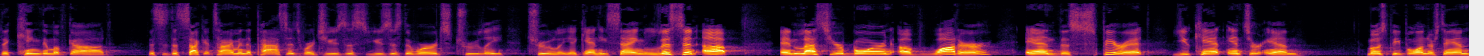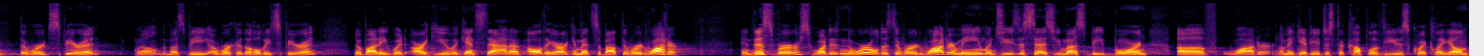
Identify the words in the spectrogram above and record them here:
the kingdom of God. This is the second time in the passage where Jesus uses the words truly, truly. Again, he's saying, Listen up, unless you're born of water and the Spirit, you can't enter in. Most people understand the word spirit Well, there must be a work of the Holy Spirit. Nobody would argue against that, uh, all the arguments about the word water. In this verse, what in the world does the word water mean when Jesus says you must be born of water? Let me give you just a couple of views quickly on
